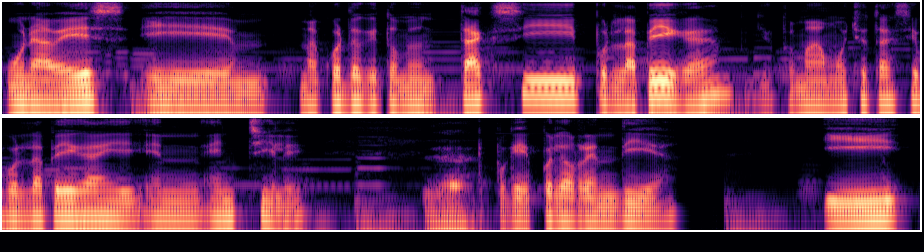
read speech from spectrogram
una vez eh, me acuerdo que tomé un taxi por la pega, yo tomaba mucho taxi por la pega en, en Chile, porque después lo rendía, y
